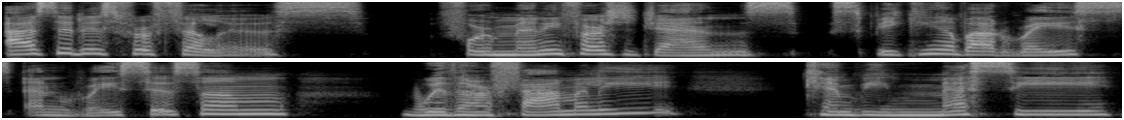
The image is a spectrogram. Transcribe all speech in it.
As it is for Phyllis, for many first gens, speaking about race and racism with our family can be messy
